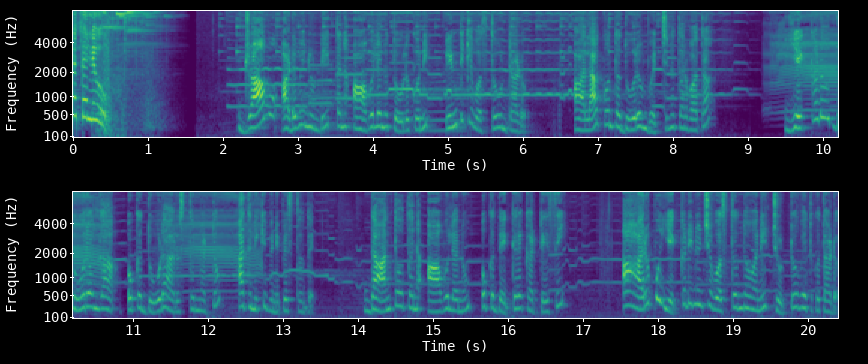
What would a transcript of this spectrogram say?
కథలు. రాము అడవి నుండి తన ఆవులను తోలుకొని ఇంటికి వస్తూ ఉంటాడు. అలా కొంత దూరం వచ్చిన తర్వాత ఎక్కడో దూరంగా ఒక దూడ అరుస్తున్నట్టు అతనికి వినిపిస్తుంది. దాంతో తన ఆవులను ఒక దగ్గర కట్టేసి ఆ అరుపు ఎక్కడి నుంచి వస్తుందో అని చుట్టూ వెతుకుతాడు.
